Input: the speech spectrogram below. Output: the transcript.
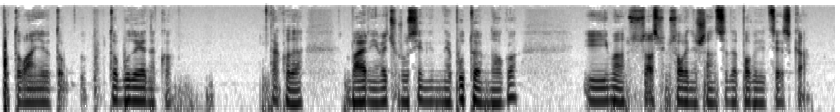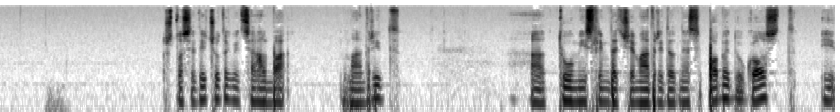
putovanje da to, to bude jednako. Tako da Bayern je već u Rusiji, ne putuje mnogo, i ima sasvim solidne šanse da pobedi CSKA. Što se tiče utakmice Alba Madrid, a, tu mislim da će Madrid da odnese pobedu, gost i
